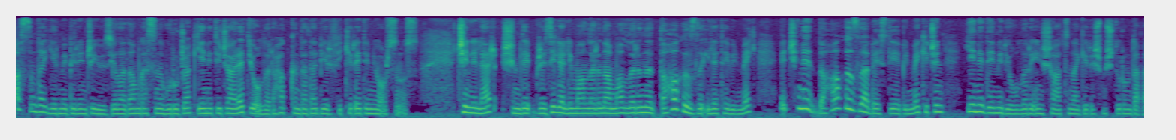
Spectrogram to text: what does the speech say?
aslında 21. yüzyıla damgasını vuracak yeni ticaret yolları hakkında da bir fikir ediniyorsunuz. Çinliler şimdi Brezilya limanlarına mallarını daha hızlı iletebilmek ve Çin'i daha hızlı besleyebilmek için yeni demir yolları inşaatına girişmiş durumda.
